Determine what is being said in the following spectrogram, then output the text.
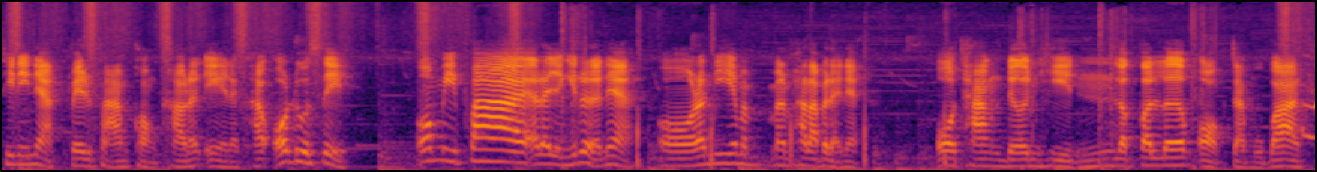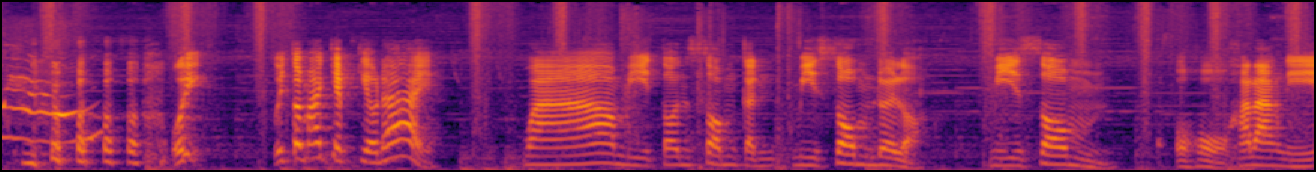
ที่นี่เนี่ยเป็นฟาร์มของเขานั่นเองนะครับโอ้ดูสิโอ้มีป้ายอะไรอย่างนี้ด้วยเหรอเนี่ยโอ้แล้วนี่มันมันพาเราไปไหนเนี่ย โอทางเดินหินแล้วก็เริ่มออกจากหมู่บ้านอุ้ยอุ้ยต้นไม้เก็บเกี่ยวได้ ว้าว มีต้นส้มกันมีส้มด้วยเหรอ มีส้ม โอ้โห ข้างล่างนี้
